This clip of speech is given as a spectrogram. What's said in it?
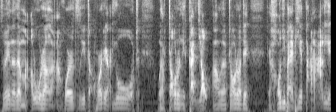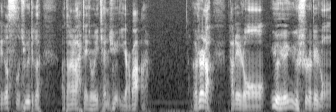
所以呢，在马路上啊，或者自己找块地儿，哟，这我要找找那干脚啊，我要找找这这好几百匹大马力这个四驱这个啊，当然了，这就是一前驱一点八啊。可是呢，它这种跃跃欲试的这种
